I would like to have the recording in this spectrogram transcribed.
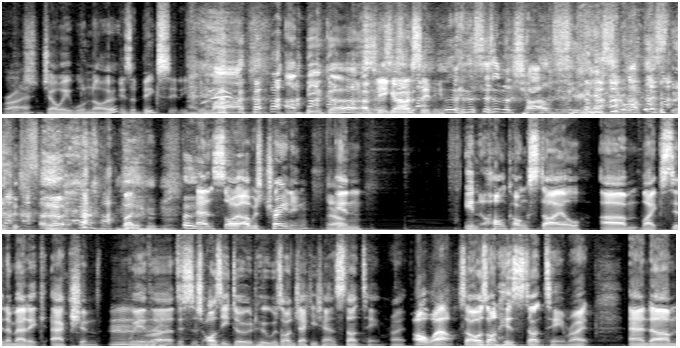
Right. which Joey will know Is a big city. la- a bigger, A bigger city. this isn't a child series. what is this? but and so I was training Yeah. in in Hong Kong style, um, like cinematic action with uh, this Aussie dude who was on Jackie Chan's stunt team, right? Oh wow. So I was on his stunt team, right? And um,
